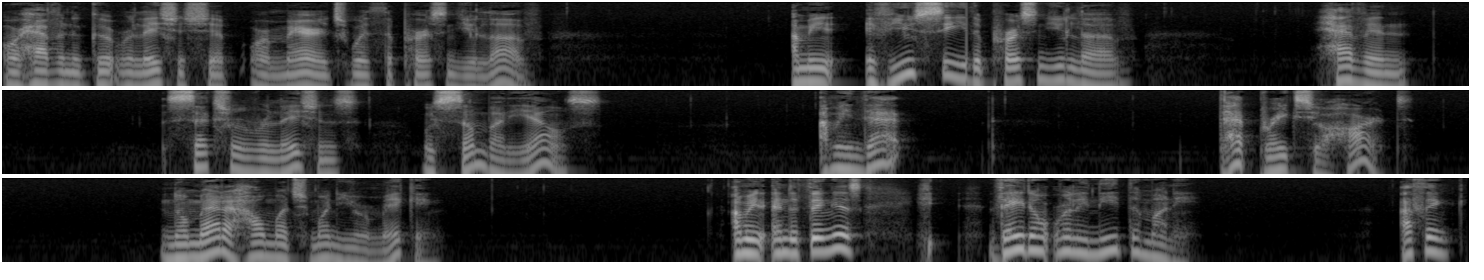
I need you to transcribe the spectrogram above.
or having a good relationship or marriage with the person you love? I mean, if you see the person you love having sexual relations with somebody else, I mean that that breaks your heart. No matter how much money you're making. I mean, and the thing is, he, they don't really need the money. I think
